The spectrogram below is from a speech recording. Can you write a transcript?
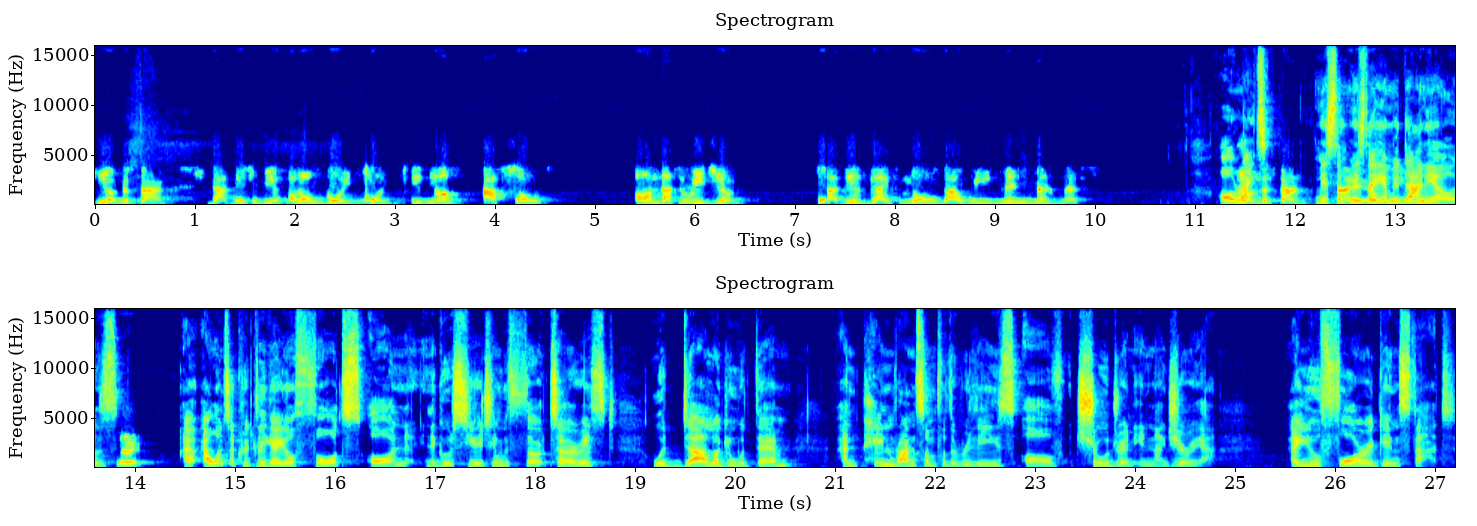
You understand? That there should be ongoing, continuous assault on that region so that these guys know that we mean business. All right. You understand? Mr. Uh, Mr. Yemi Daniels, uh, I, I, want to quickly get your thoughts on negotiating with terrorists, with dialoguing with them, and paying ransom for the release of children in Nigeria. Are you for or against that?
